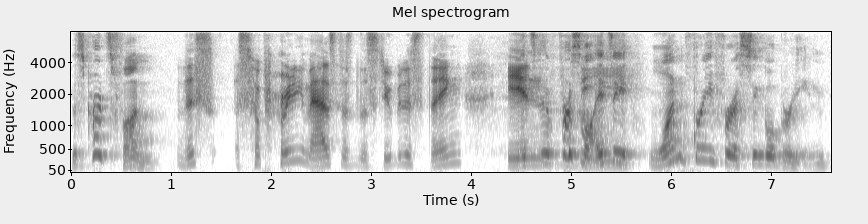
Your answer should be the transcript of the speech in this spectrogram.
this card's fun. this Supreme Mass does the stupidest thing. In It's, uh, first of all, it's a one three for a single green.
